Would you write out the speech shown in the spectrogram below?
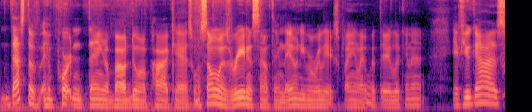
that's the important thing about doing podcasts. When someone's reading something, they don't even really explain like what they're looking at. If you guys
